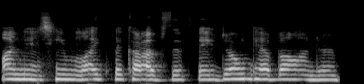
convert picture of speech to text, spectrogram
on a team like the Cubs if they don't get Bellinger.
